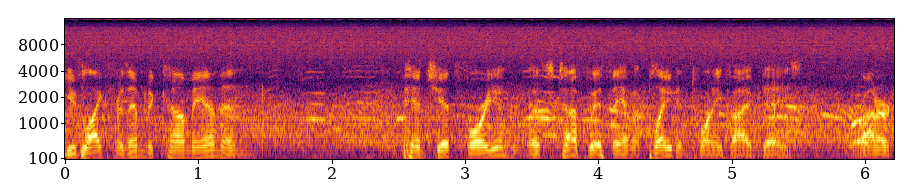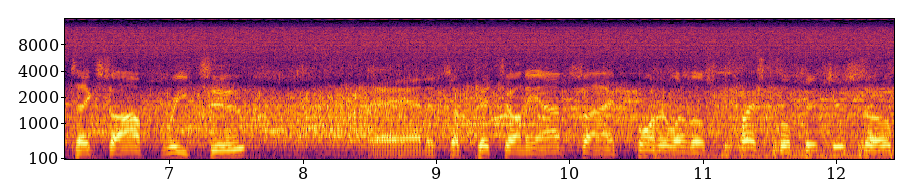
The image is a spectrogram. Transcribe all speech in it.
you'd like for them to come in and pinch hit for you. That's tough if they haven't played in 25 days. Runner takes off, 3-2. And it's a pitch on the outside corner, one of those questionable pitches. So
